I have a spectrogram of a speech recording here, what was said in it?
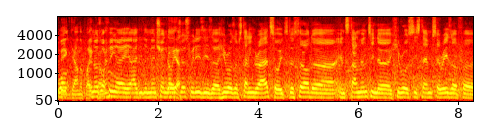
Well, big down the pipe Another coming? thing I, I didn't mention Oh, that yeah. just released is uh, Heroes of Stalingrad. So it's the third uh, installment in the Hero System series of uh,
